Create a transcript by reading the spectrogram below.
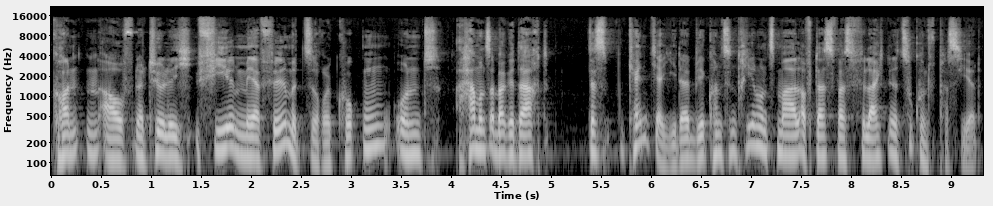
konnten auf natürlich viel mehr Filme zurückgucken und haben uns aber gedacht, das kennt ja jeder. Wir konzentrieren uns mal auf das, was vielleicht in der Zukunft passiert.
